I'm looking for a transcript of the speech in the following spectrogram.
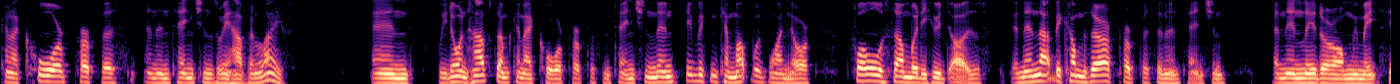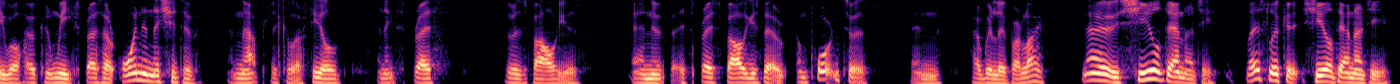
kind of core purpose and intentions we have in life. And if we don't have some kind of core purpose intention, then see if we can come up with one or follow somebody who does. And then that becomes our purpose and intention. And then later on, we might say, well, how can we express our own initiative in that particular field and express those values and express values that are important to us in how we live our life. Now, shield energy. Let's look at shield energy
